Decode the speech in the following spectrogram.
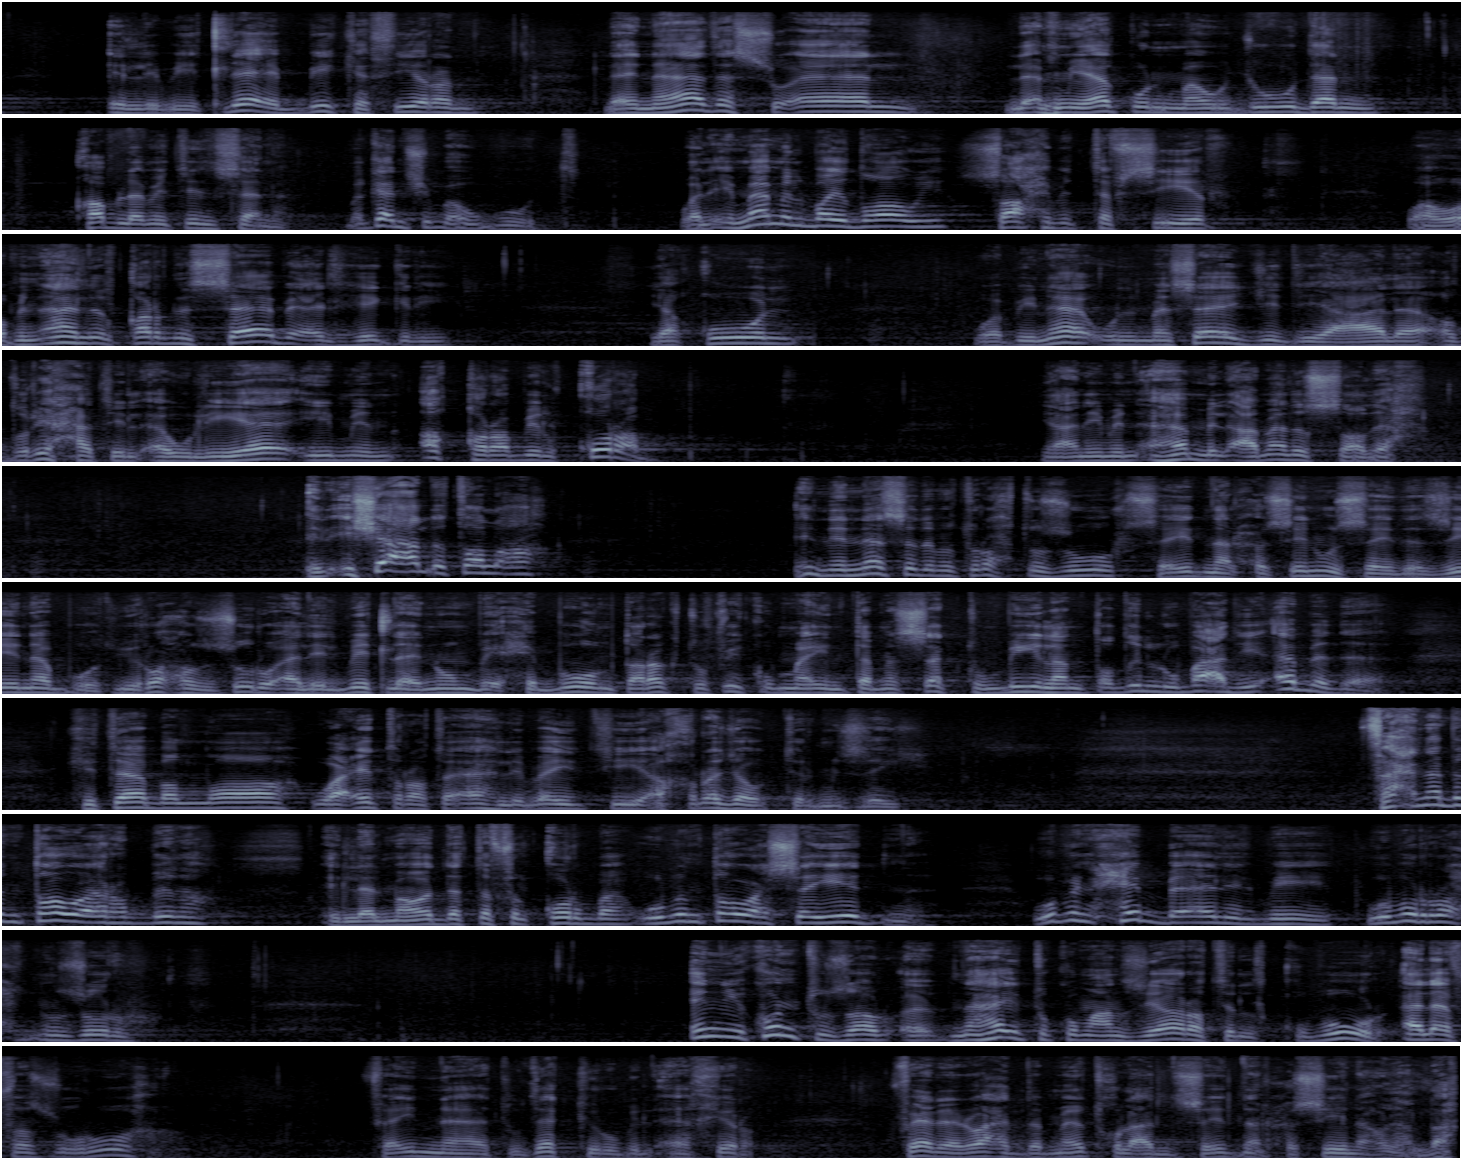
اللي بيتلعب بيه كثيرا لأن هذا السؤال لم يكن موجودا قبل 200 سنة ما كانش موجود. والإمام البيضاوي صاحب التفسير وهو من أهل القرن السابع الهجري يقول وبناء المساجد على أضرحة الأولياء من أقرب القرب يعني من أهم الأعمال الصالحة. الإشاعة اللي طالعة إن الناس اللي بتروح تزور سيدنا الحسين والسيدة زينب ويروحوا يزوروا آل البيت لأنهم بيحبوهم تركت فيكم ما إن تمسكتم به لن تضلوا بعدي أبدا. كتاب الله وعترة أهل بيتي أخرجه الترمذي. فإحنا بنطوع ربنا إلا المودة في القربى وبنطوع سيدنا وبنحب آل البيت وبنروح نزورهم. إني كنت زار... نهيتكم عن زيارة القبور ألا فزوروها؟ فإنها تذكر بالآخرة. فعلا الواحد لما يدخل عند سيدنا الحسين أقول الله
